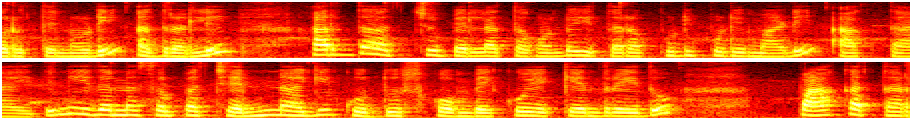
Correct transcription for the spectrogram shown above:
ಬರುತ್ತೆ ನೋಡಿ, ಅದರಲ್ಲಿ ಅರ್ಧ ಅಚ್ಚು ಬೆಲ್ಲ ತಗೊಂಡು ಈ ಥರ ಪುಡಿ ಪುಡಿ ಮಾಡಿ ಹಾಕ್ತಾ ಇದ್ದೀನಿ. ಇದನ್ನು ಸ್ವಲ್ಪ ಚೆನ್ನಾಗಿ ಕುದಿಸ್ಕೊಬೇಕು, ಏಕೆಂದರೆ ಇದು ಪಾಕ ಥರ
